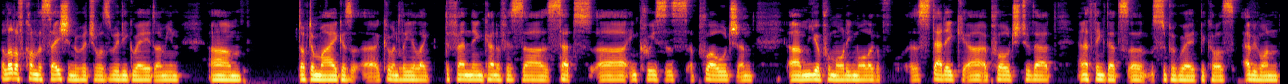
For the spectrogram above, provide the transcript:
a lot of conversation, which was really great. I mean, um, Dr. Mike is uh, currently like defending kind of his uh, set uh, increases approach, and um, you're promoting more like a, static uh, approach to that. And I think that's uh, super great because everyone,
